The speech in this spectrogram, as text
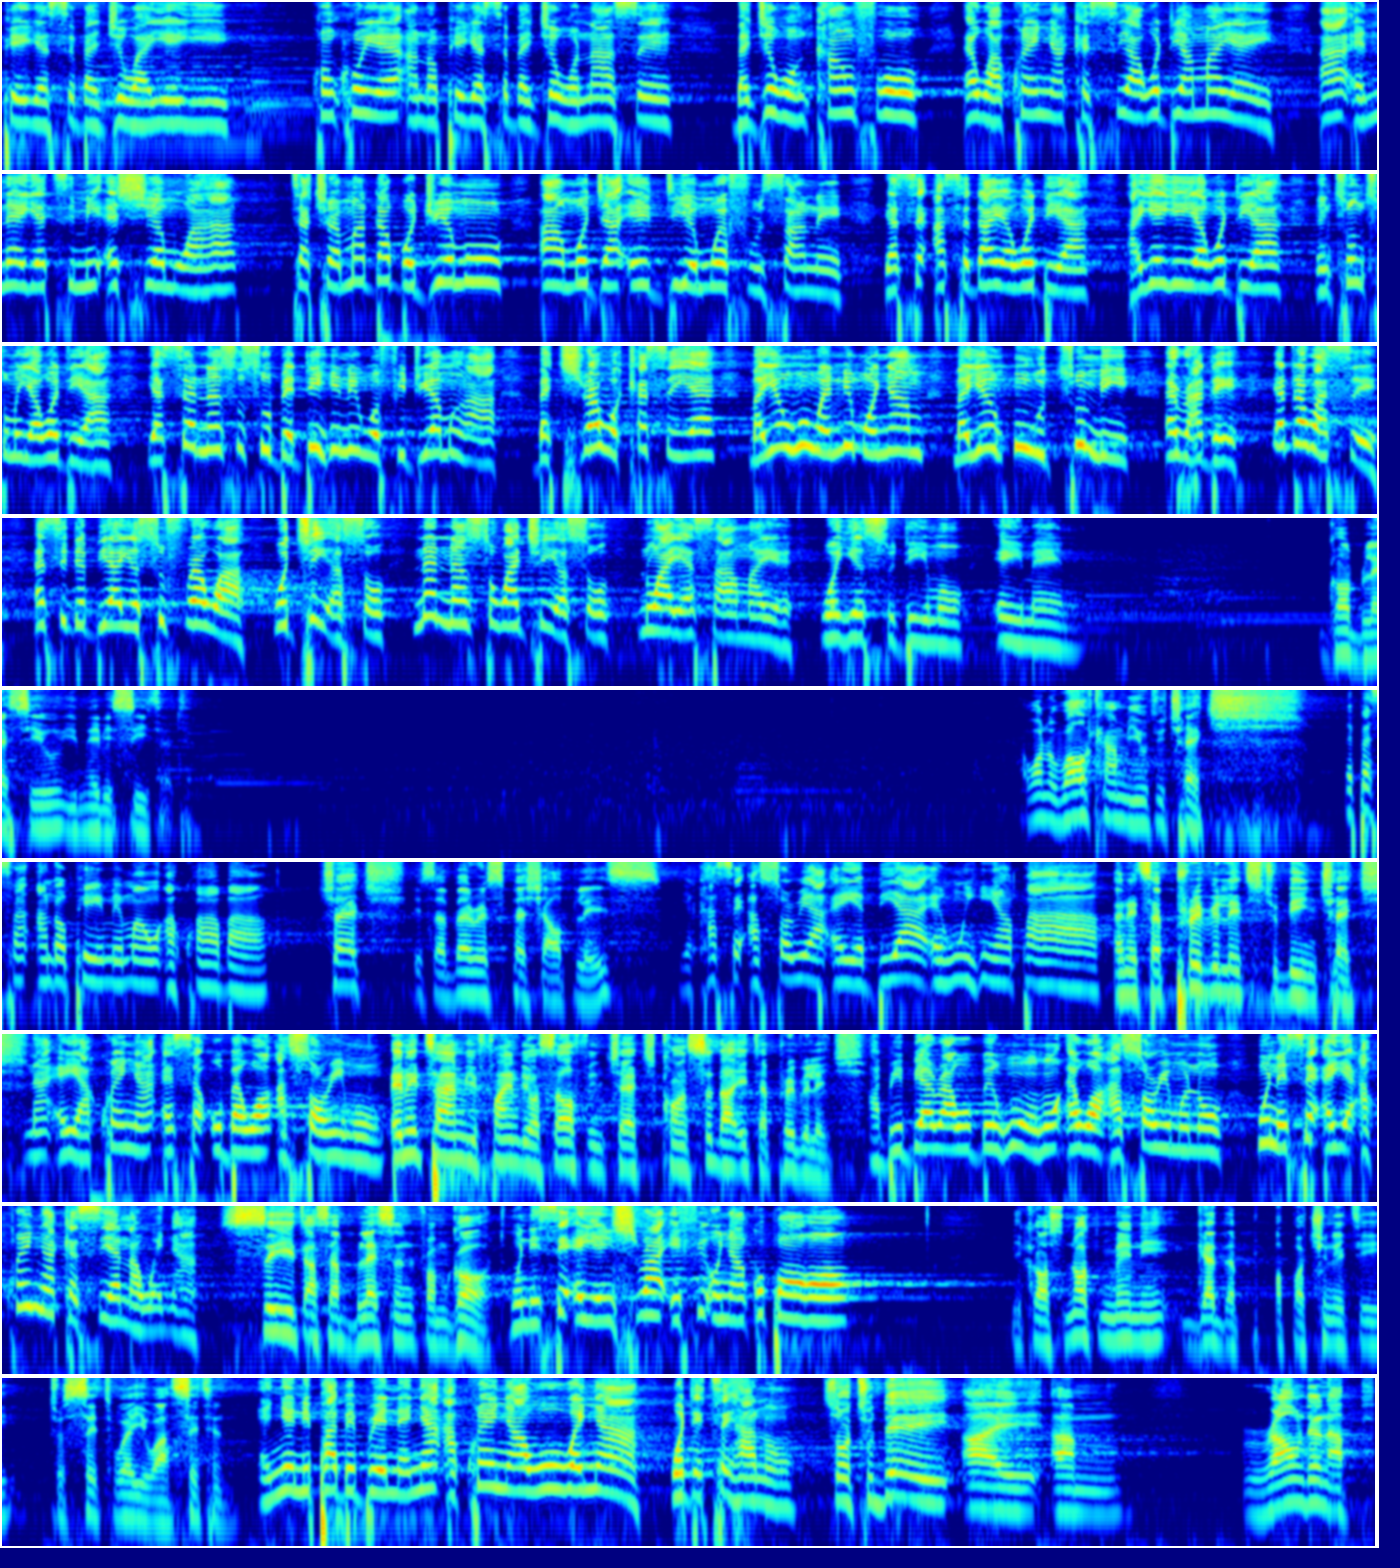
Anɔpɛ yɛ sɛ bɛgye wo ayɛ yi. Anɔpɛ yɛ sɛ bɛgye wo no ase bɛgye wo nkamfo ɛwɔ akwanya kɛse a wode ama yɛn a ɛnɛ yɛtumi ahyia mu wɔ ha tɛkyerɛma da bɔdwe mu a mogya ɛdi mu afurusane yɛsɛ aseda yɛ wo dea ayɛyi yɛ wo dea ntontom yɛ wo dea yɛsɛ ne nso so bɛdi hene wɔ fidua mu ha. Bɛkyerɛ wo kɛseyɛ ma yɛhu w'animonyam ma yɛhu wo tumi awurade yɛda wase ɛsi da bia yɛsu frɛ wɔ a wogye yɛ so. Na nnɛ nso woagye yɛ so na wayɛ saa ama yɛ. Wɔ yesu din mu. Amen. God bless you. You may be seated. I want to welcome you to church. mepɛ sɛ anɔpɛ yi mema wo akɔ aba Church is a very special place, yɛka sɛ asɔre a ɛyɛ bea a ɛho hia paa and it's a privilege to be in church. na ɛyɛ akwanya ɛsɛ wobɛwɔ asɔre mu. Anytime you find yourself in church, consider it a privilege. abere biara wobɛhu wo ho ɛwɔ asɔre mu no. Hu ne sɛ ɛyɛ akwanya kɛseɛ na wanya See it as a blessing from God because not many get the opportunity to sit where you are sitting. ɛnyɛ nnipa bebree na ɛnya akwanya a wowanya a wode te ha no So today I am rounding up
